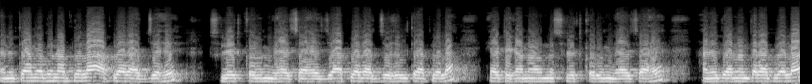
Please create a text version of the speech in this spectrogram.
आणि त्यामधून आपल्याला आपलं राज्य हे सिलेक्ट करून घ्यायचं आहे. जे आपलं राज्य असेल ते आपल्याला या ठिकाणावरनं सिलेक्ट करून घ्यायचं आहे. आणि त्यानंतर आपल्याला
